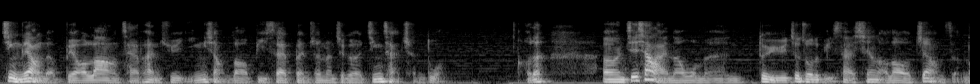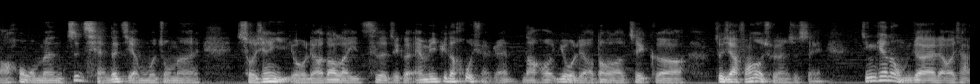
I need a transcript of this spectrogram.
尽量的不要让裁判去影响到比赛本身的这个精彩程度。好的，嗯，接下来呢，我们对于这周的比赛先聊到这样子，然后我们之前的节目中呢，首先有聊到了一次这个 MVP 的候选人，然后又聊到了这个最佳防守球员是谁。今天呢，我们就来聊一下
